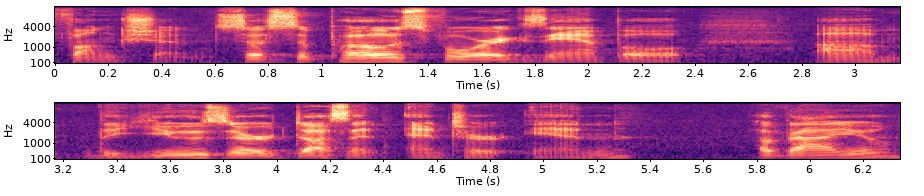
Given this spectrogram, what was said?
function. So suppose, for example, um, the user doesn't enter in a value.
